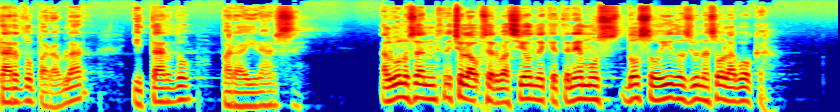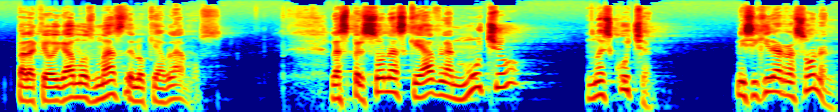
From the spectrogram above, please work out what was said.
tardo para hablar y tardo para airarse. Algunos han hecho la observación de que tenemos dos oídos y una sola boca, para que oigamos más de lo que hablamos. Las personas que hablan mucho no escuchan, ni siquiera razonan.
